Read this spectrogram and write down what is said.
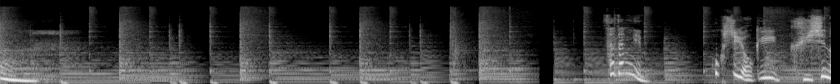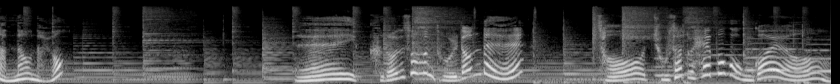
음. 사장님, 혹시 여기 귀신 안 나오나요? 에이, 그런 소문 돌던데. 저 조사도 해보고 온 거예요.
